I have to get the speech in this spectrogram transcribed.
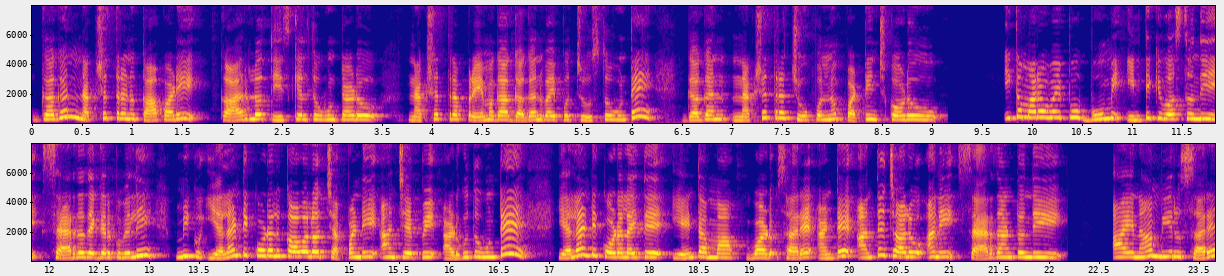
గగన్ నక్షత్రను కాపాడి కారులో తీసుకెళ్తూ ఉంటాడు. నక్షత్ర ప్రేమగా గగన్ వైపు చూస్తూ ఉంటే గగన్ నక్షత్ర చూపులను పట్టించుకోడు. ఇక మరోవైపు భూమి ఇంటికి వస్తుంది. శారద దగ్గరకు వెళ్ళి మీకు ఎలాంటి కోడలు కావాలో చెప్పండి అని చెప్పి అడుగుతూ ఉంటే ఎలాంటి కోడలైతే ఏంటమ్మా వాడు సరే అంటే అంతే చాలు అని శారద అంటుంది. ఆయన మీరు సరే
